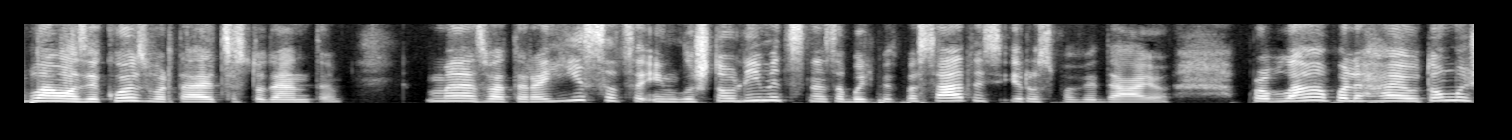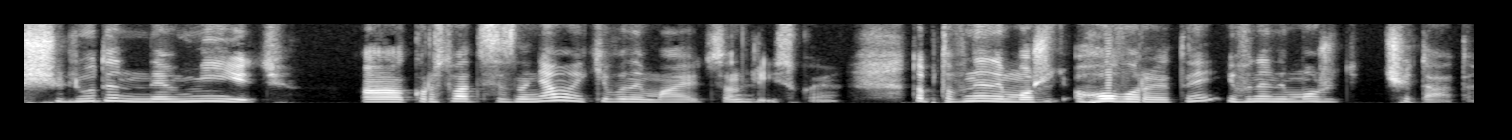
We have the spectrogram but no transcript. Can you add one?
проблема, з якою звертаються студенти. Мене звати Раїса, це English No Limits, не забудь підписатись і розповідаю. Проблема полягає у тому, що люди не вміють користуватися знаннями, які вони мають з англійської. Тобто вони не можуть говорити і вони не можуть читати.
